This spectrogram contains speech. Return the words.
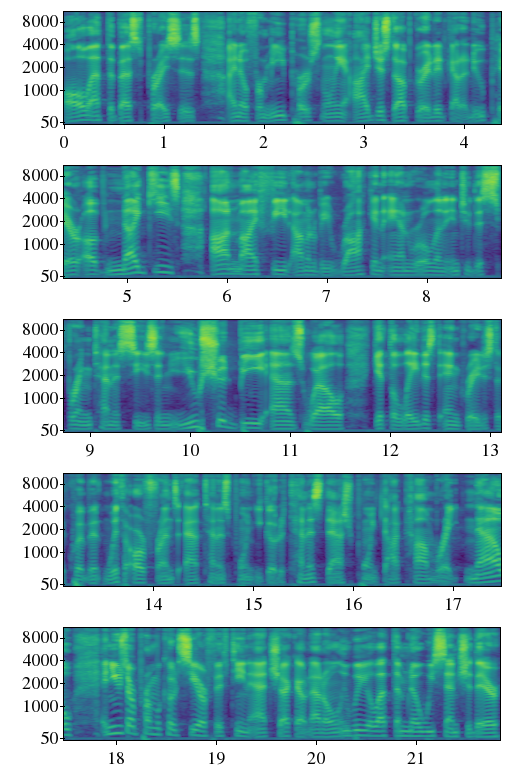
all at the best prices. I know for me personally, I just upgraded, got a new pair of Nikes on my feet. I'm going to be rocking and rolling into this spring tennis season. You should be as well. Get the latest and greatest equipment with our friends at Tennis Point. You go to tennis-point.com right now and use our promo code CR15 at checkout. Not only will you let them know we sent you there,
